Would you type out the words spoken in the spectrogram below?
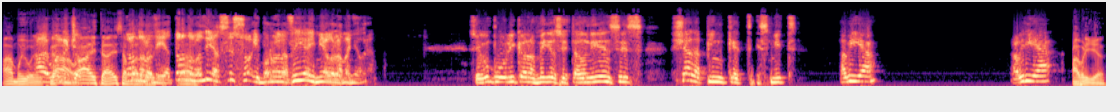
Ah, muy bueno. Ah, Claro, ahí está, esa todos los días, todos Ah. los días sexo y pornografía y hago la maniobra. Según publican los medios estadounidenses, Shada Pinkett Smith había, habría Habría.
